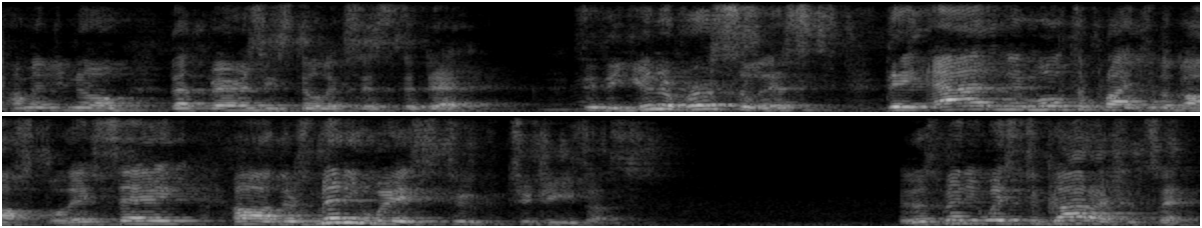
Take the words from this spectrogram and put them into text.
how many of you know that Pharisees still exist today? See, the universalists, they add and they multiply to the gospel. They say uh, there's many ways to, to Jesus. There's many ways to God, I should say.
